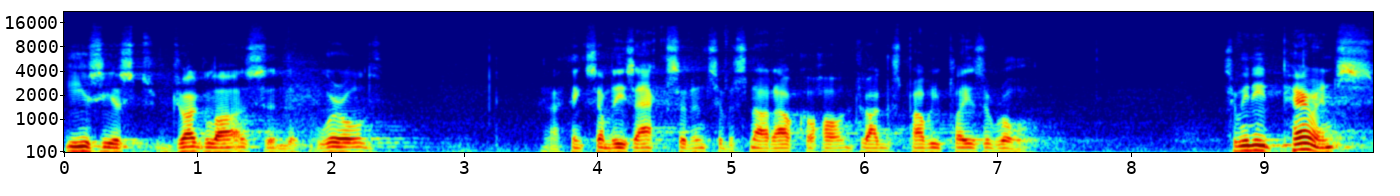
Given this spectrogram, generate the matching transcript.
easiest drug laws in the world. And I think some of these accidents, if it's not alcohol, drugs probably plays a role. So we need parents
